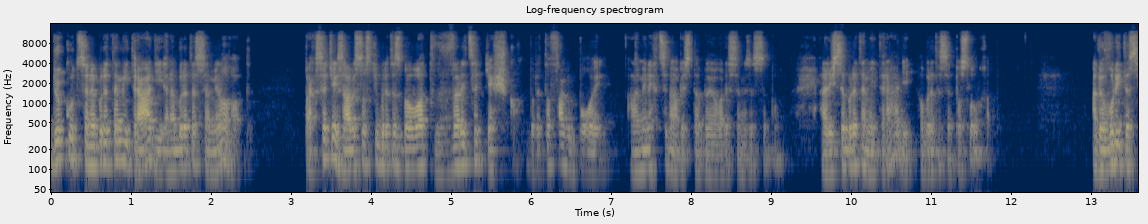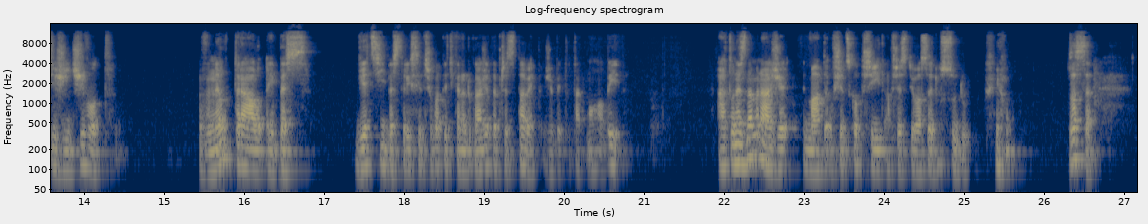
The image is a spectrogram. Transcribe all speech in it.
dokud se nebudete mít rádi a nebudete se milovat, tak se těch závislostí budete zbavovat velice těžko. Bude to fakt boj. Ale my nechceme, abyste bojovali sami ze sebou. Ale když se budete mít rádi a budete se poslouchat a dovolíte si žít život v neutrálu i bez věcí, bez kterých si třeba teďka nedokážete představit, že by to tak mohlo být. A to neznamená, že máte o všecko přijít a přestěhovat se do sudu. Zase,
